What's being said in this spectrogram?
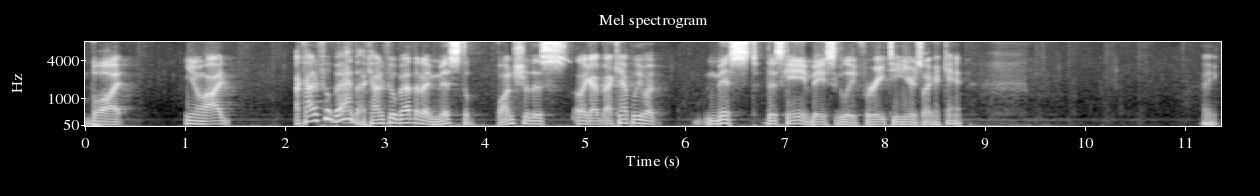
But, you know, I I kind of feel bad. I kind of feel bad that I missed a bunch of this. Like, I, I can't believe I missed this game, basically, for 18 years. Like, I can't. Like,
